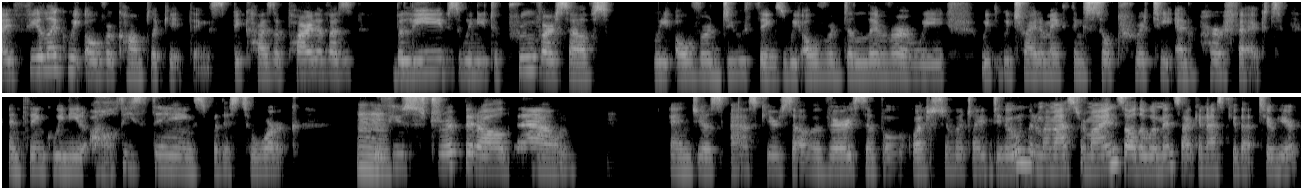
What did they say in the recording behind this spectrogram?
I feel like we overcomplicate things because a part of us believes we need to prove ourselves. We overdo things. We over deliver. We, we we try to make things so pretty and perfect, and think we need all these things for this to work. Mm. If you strip it all down and just ask yourself a very simple question, which I do in my masterminds, all the women, so I can ask you that too here,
